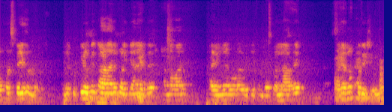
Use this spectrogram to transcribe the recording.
ഓപ്പൺ സ്റ്റേജ് ഉണ്ട്. പിന്നെ കുട്ടികൾക്ക് കാണാനും കളിക്കാനായിട്ട് കണ്ടമാനം കാര്യങ്ങൾ കൂടെ ഒരുക്കിയിട്ടുണ്ട്. അപ്പൊ അല്ലാതെ സഹകരണം പ്രതീക്ഷിക്കുന്നു.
